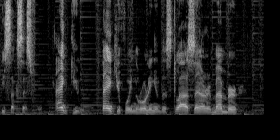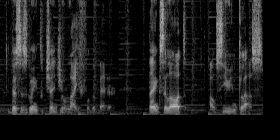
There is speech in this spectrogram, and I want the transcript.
be successful. Thank you. Thank you for enrolling in this class and remember this is going to change your life for the better. Thanks a lot. I'll see you in class.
